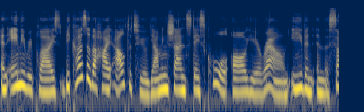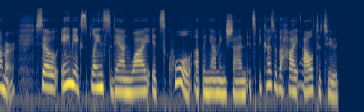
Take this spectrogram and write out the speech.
And Amy replies, because of the high altitude, Yangmingshan stays cool all year round, even in the summer. So Amy explains to Dan why it's cool up in Yangmingshan. It's because of the high altitude.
